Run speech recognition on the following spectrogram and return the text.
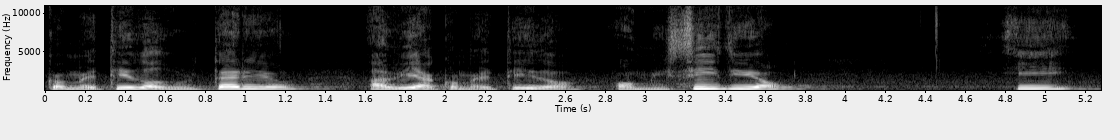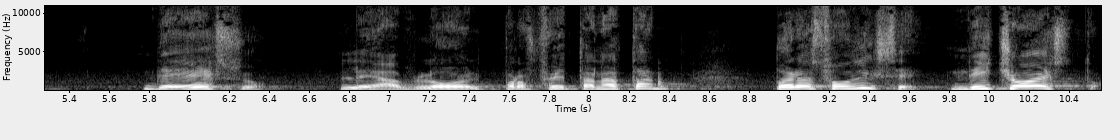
cometido adulterio, había cometido homicidio y de eso le habló el profeta Natán. Por eso dice, dicho esto,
